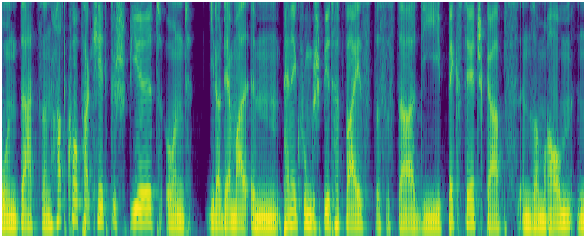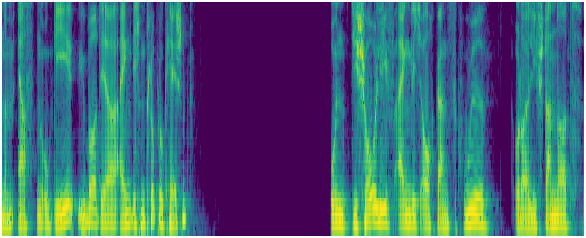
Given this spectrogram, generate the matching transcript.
Und da hat so ein Hardcore-Paket gespielt und jeder, der mal im Panic Room gespielt hat, weiß, dass es da die Backstage gab in so einem Raum in einem ersten OG über der eigentlichen Club-Location. Und die Show lief eigentlich auch ganz cool oder lief Standard.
